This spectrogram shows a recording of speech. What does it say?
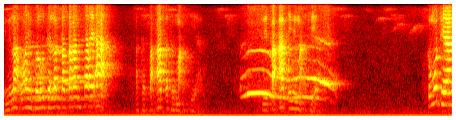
Inilah orang yang baru dalam tataran syariat. Ada taat ada maksiat. Ini taat, ini maksiat. Kemudian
